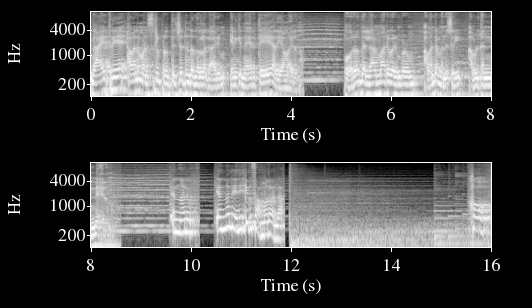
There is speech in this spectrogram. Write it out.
ഗായത്രിയെ അവന്റെ മനസ്സിൽ പ്രവർത്തിച്ചിട്ടുണ്ടെന്നുള്ള കാര്യം എനിക്ക് നേരത്തെ അറിയാമായിരുന്നു. ഓരോ ദല്ലാൾമാർ വരുമ്പോഴും അവന്റെ മനസ്സിൽ അവൾ തന്നെയായിരുന്നു. എന്നാലും എന്നാലും എനിക്കിത് സമ്മതമല്ല. ഹോ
